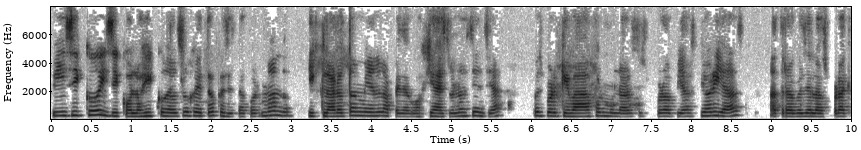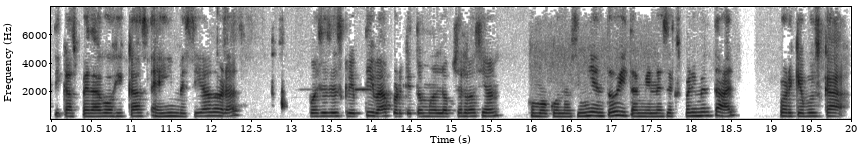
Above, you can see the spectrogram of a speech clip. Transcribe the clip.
físico y psicológico del sujeto que se está formando. Y claro, también la pedagogía es una ciencia, pues porque va a formular sus propias teorías a través de las prácticas pedagógicas e investigadoras, pues es descriptiva porque toma la observación como conocimiento y también es experimental porque busca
